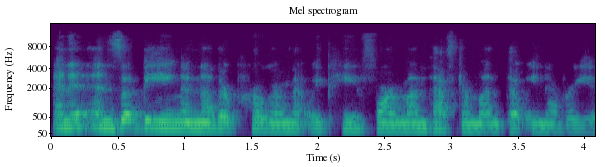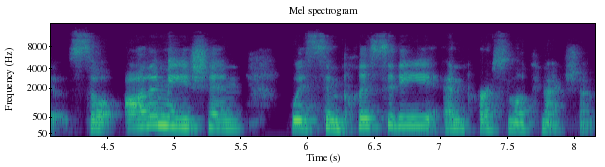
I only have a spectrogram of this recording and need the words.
And it ends up being another program that we pay for month after month that we never use. So automation with simplicity and personal connection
